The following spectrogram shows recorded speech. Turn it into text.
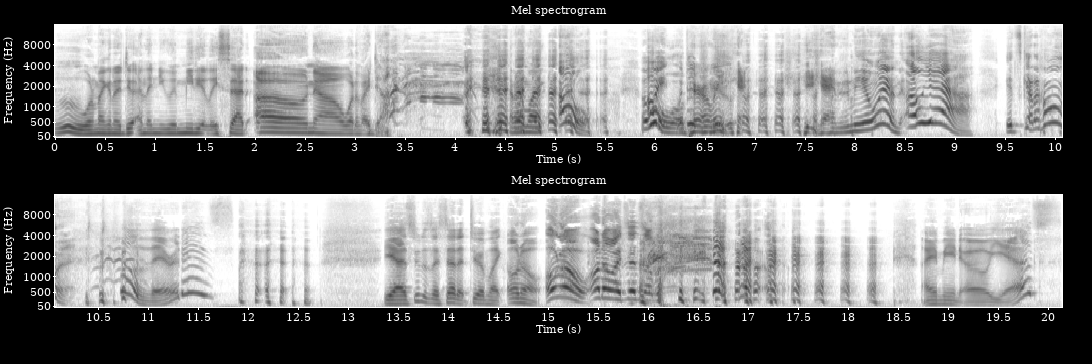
ooh, what am I gonna do? And then you immediately said, oh no, what have I done? and I'm like, oh, oh, wait, what did you apparently he handed me a win. Oh yeah, it's got a hole in it. oh, there it is. yeah, as soon as I said it too, I'm like, oh no, oh no, oh no, I said something. I mean, oh yes.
